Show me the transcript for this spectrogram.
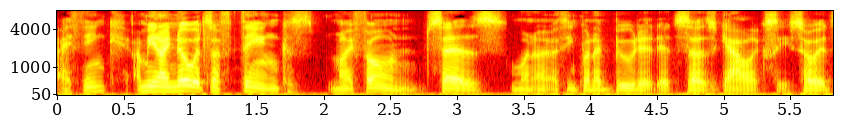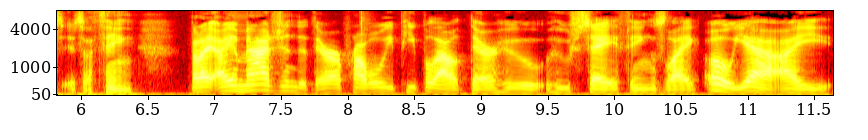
I think. I mean, I know it's a thing because my phone says when I, I think when I boot it, it says Galaxy. So it's it's a thing. But I, I imagine that there are probably people out there who who say things like, "Oh yeah, I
